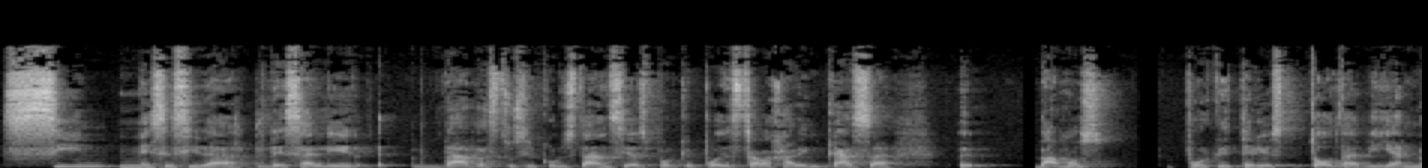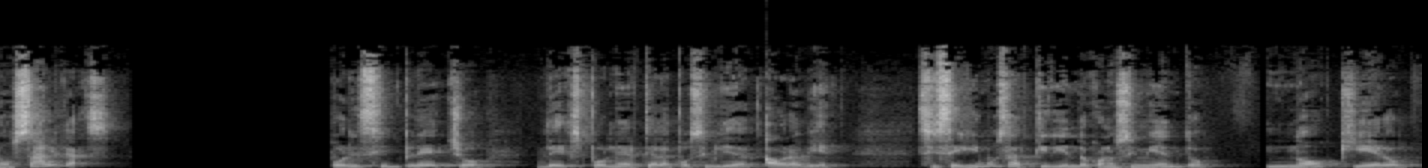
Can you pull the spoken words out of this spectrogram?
sin necesidad de salir dadas tus circunstancias, porque puedes trabajar en casa, eh, vamos, por criterios todavía no salgas. Por el simple hecho de exponerte a la posibilidad. Ahora bien, si seguimos adquiriendo conocimiento, no quiero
